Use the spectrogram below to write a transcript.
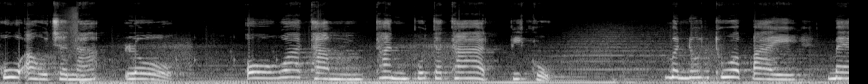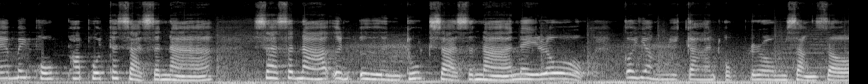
ผู้เอาชนะโลก โอวาทธรรมท่านพุทธทาสพิขุ มนุษย์ทั่วไปแม้ไม่พบพระพุทธศาสนา ศาสนาอื่นๆ ทุกศาสนาในโลก ก็ยังมีการอบรมสั่งสอ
